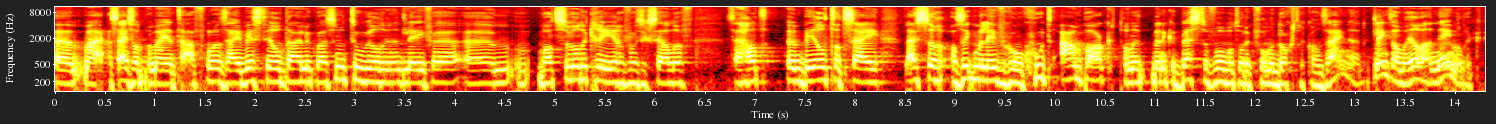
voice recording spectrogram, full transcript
Ehm, maar zij zat bij mij aan tafel en zij wist heel duidelijk waar ze naartoe wilde in het leven. wat ze wilde creëren voor zichzelf. Zij had een beeld dat zij, luister, als ik mijn leven gewoon goed aanpak, dan ben ik het beste voorbeeld wat ik voor mijn dochter kan zijn. Nou, dat klinkt allemaal heel aannemelijk.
